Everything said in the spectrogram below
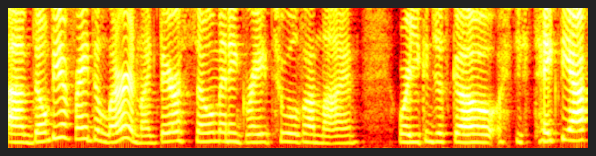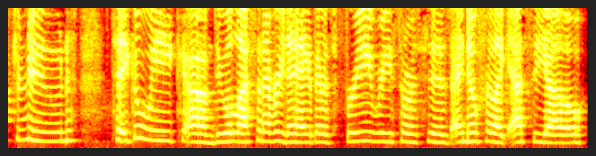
Um, don't be afraid to learn. Like, there are so many great tools online where you can just go, if you take the afternoon, take a week, um, do a lesson every day. There's free resources. I know for like SEO,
